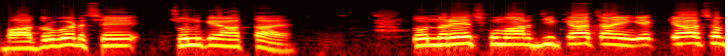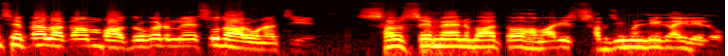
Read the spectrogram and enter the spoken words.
बहादुरगढ़ से चुन के आता है तो नरेश कुमार जी क्या चाहेंगे? क्या सबसे पहला काम बहादुरगढ़ में सुधार होना चाहिए? सबसे मेन बात तो हमारी सब्ज़ी मंडी का ही ले लो।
